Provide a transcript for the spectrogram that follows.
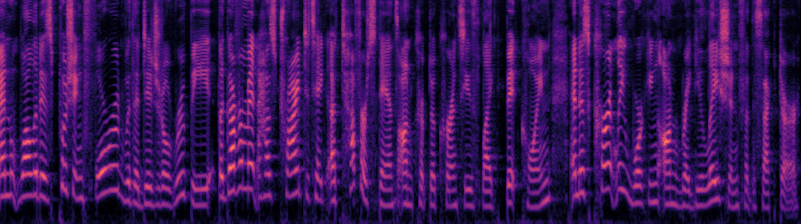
and while it is pushing forward with a digital rupee, the government has tried to take a tougher stance on cryptocurrencies like Bitcoin and is currently working on regulation for the sector.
